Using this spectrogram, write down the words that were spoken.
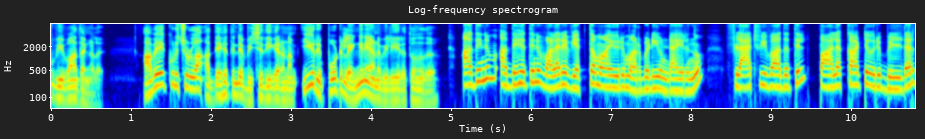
വിവാദങ്ങൾ അവയെക്കുറിച്ചുള്ള അദ്ദേഹത്തിന്റെ വിശദീകരണം ഈ റിപ്പോർട്ടിൽ എങ്ങനെയാണ് വിലയിരുത്തുന്നത്? അതിനും അദ്ദേഹത്തിന് വളരെ വ്യക്തമായൊരു മറുപടി ഉണ്ടായിരുന്നു. ഫ്ളാറ്റ് വിവാദത്തിൽ പാലക്കാട്ടെ ഒരു ബിൽഡർ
